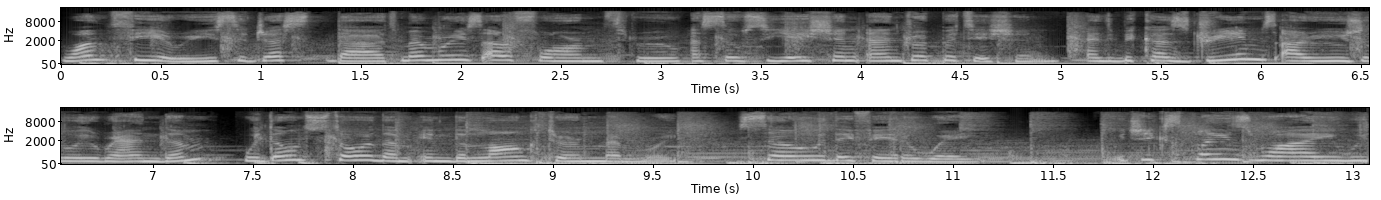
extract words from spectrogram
One theory suggests that memories are formed through association and repetition, and because dreams are usually random, we don't store them in the long term memory, so they fade away. Which explains why we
